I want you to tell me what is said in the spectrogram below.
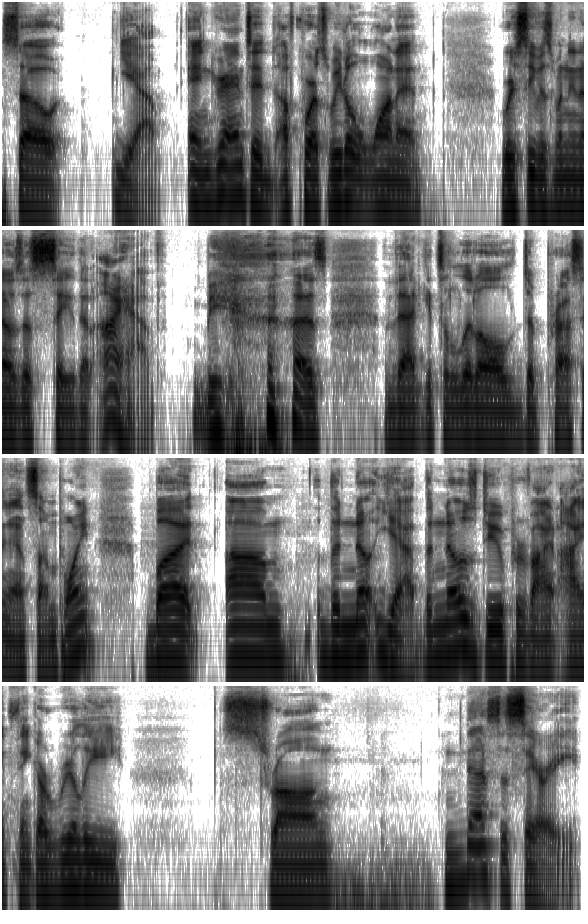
So, yeah. And granted, of course, we don't want to receive as many no's as say that I have because that gets a little depressing at some point. But um, the no, yeah, the no's do provide, I think, a really strong, necessary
